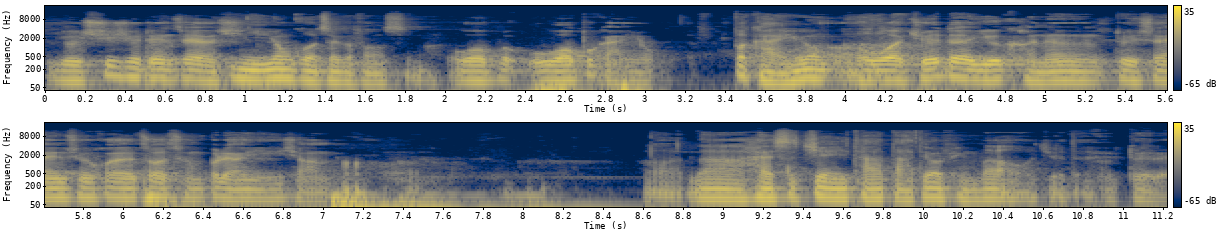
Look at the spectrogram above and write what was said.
有汽修店这样洗，你用过这个方式吗？我不我不敢用，不敢用啊我觉得有可能对三元催化造成不良影响的。啊，那还是建议他打吊瓶吧，我觉得。对的，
